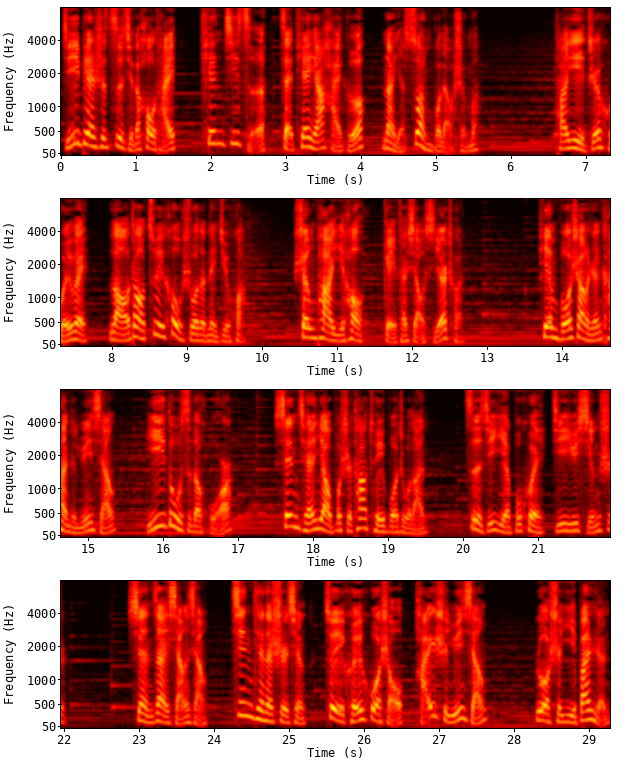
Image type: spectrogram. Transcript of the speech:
即便是自己的后台天机子在天涯海阁，那也算不了什么。他一直回味老道最后说的那句话，生怕以后给他小鞋穿。天博上人看着云翔，一肚子的火。先前要不是他推波助澜，自己也不会急于行事。现在想想，今天的事情罪魁祸首还是云翔。若是一般人，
